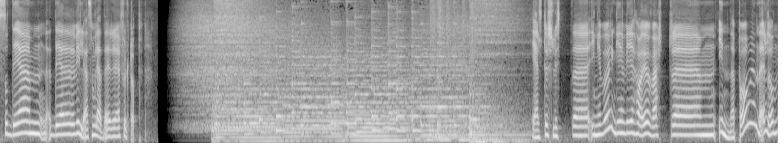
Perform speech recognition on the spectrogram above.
så det, det ville jeg som leder fulgt opp. Helt til slutt, eh, Ingeborg. Vi har jo vært eh, inne på en del sånn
